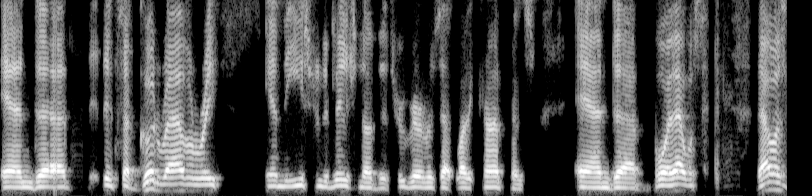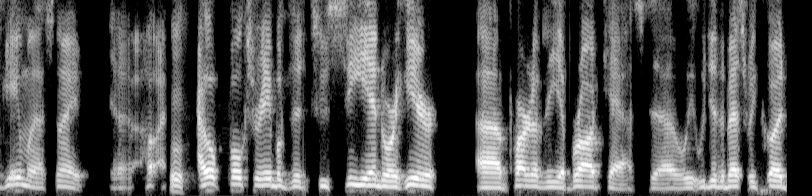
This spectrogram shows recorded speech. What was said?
and uh, it's a good rivalry in the Eastern Division of the Three Rivers Athletic Conference. And uh, boy, that was that was game last night. Uh, mm. I hope folks are able to to see and or hear uh, part of the uh, broadcast. Uh, we, we did the best we could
